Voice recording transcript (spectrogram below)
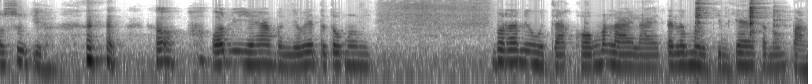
โอสุกิวัดวิยาบันยเวตะตกมังนี่เพราะถ้านิวจักของมันลายลายแต่ละมือกินแค่ขนมปัง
